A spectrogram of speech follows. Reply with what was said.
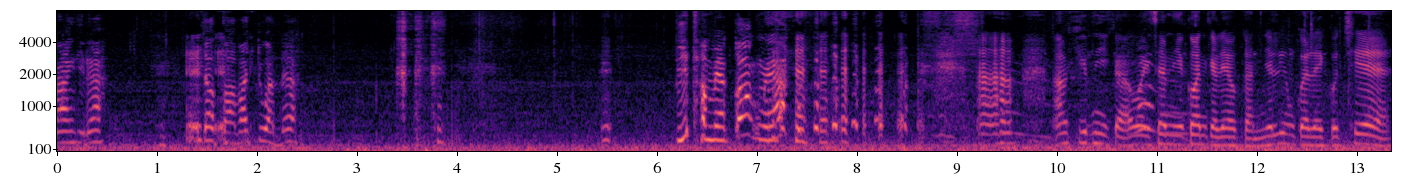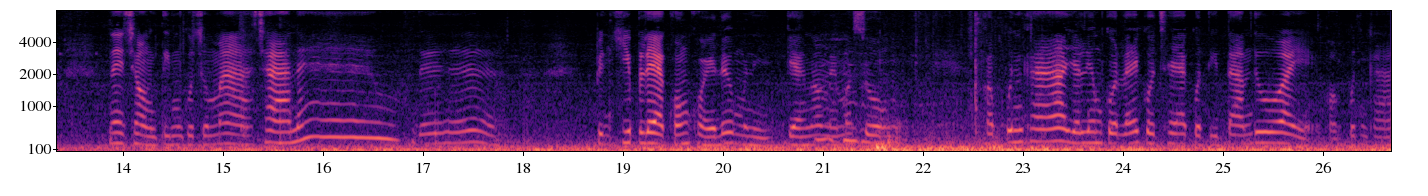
วางทีเด้อเจ้าตอบว่าจวดเด้อปิดทำแม่กล้องแม่อ่าเอาคลิปนี้ก็ไว้ชั้นนี้ก่อนก็แล้วกัน อย่าลืมกดไลค์กดแชร์ ในช่องติมกุสุมาชาแนลเด้อเป็นคลิปแรกของข่อยเริ่มมานี่แกงน้องแม่มาส่งขอบคุณค่ะ อย่าลืมกดไลค์กดแชร์กดติดตามด้วย ขอบคุณค่ะ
